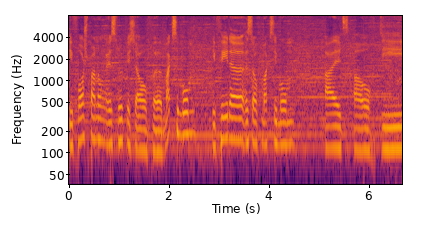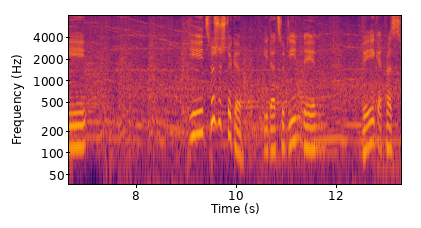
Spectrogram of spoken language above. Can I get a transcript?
die Vorspannung ist wirklich auf äh, Maximum. Die Feder ist auf Maximum als auch die, die Zwischenstücke, die dazu dienen, den Weg etwas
